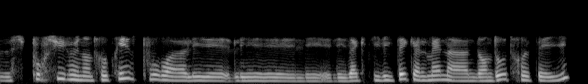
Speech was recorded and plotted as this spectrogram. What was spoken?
de poursuivre une entreprise pour euh, les, les, les, les activités qu'elle mène dans d'autres pays.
